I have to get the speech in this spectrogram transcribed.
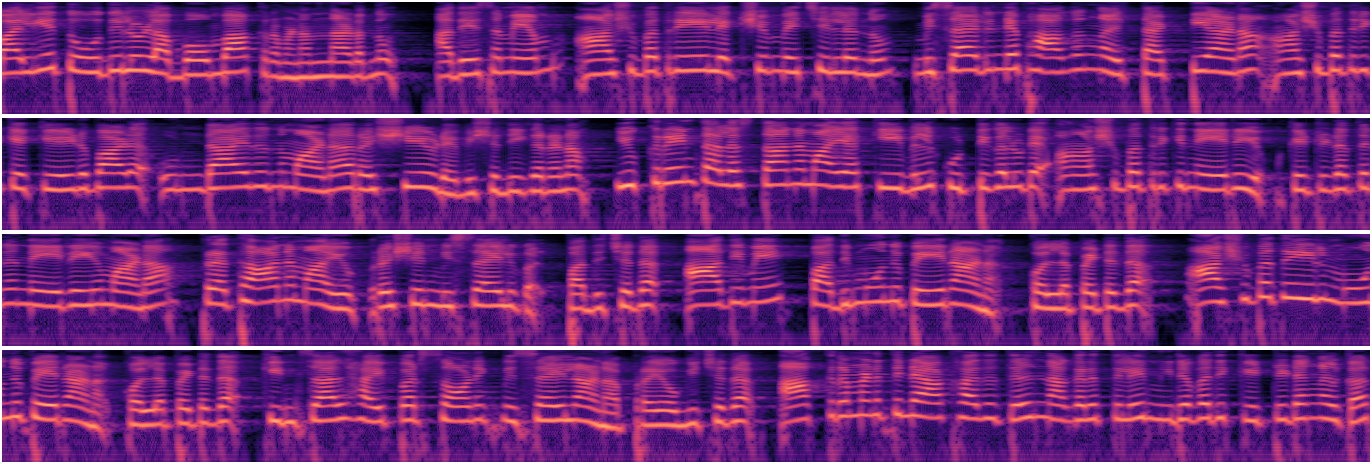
വലിയ തോതിലുള്ള ബോംബാക്രമണം നടന്നു. അതേസമയം ആശുപത്രിയെ ലക്ഷ്യം വെച്ചില്ലെന്നും മിസൈലിന്റെ ഭാഗങ്ങൾ തട്ടിയാണ് ആശുപത്രിക്ക് കേടുപാട് ഉണ്ടായതെന്നുമാണ് റഷ്യയുടെ വിശദീകരണം. യുക്രൈൻ തലസ്ഥാനമായ കീവിൽ കുട്ടികളുടെ ആശുപത്രിക്ക് നേരെയും കെട്ടിടത്തിന് നേരെയുമാണ് പ്രധാനമായും റഷ്യൻ മിസൈലുകൾ പതിച്ചത്. ആദ്യമേ പതിമൂന്ന് പേരാണ് കൊല്ലപ്പെട്ടത്. ആശുപത്രിയിൽ മൂന്ന് പേരാണ് കൊല്ലപ്പെട്ടത്. കിൻസാൽ ഹൈപ്പർസോണിക് മിസൈലാണ് പ്രയോഗിച്ചത്. ആക്രമണത്തിന്റെ ആഘാതത്തിൽ നഗരത്തിലെ നിരവധി കെട്ടിടങ്ങൾക്ക്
